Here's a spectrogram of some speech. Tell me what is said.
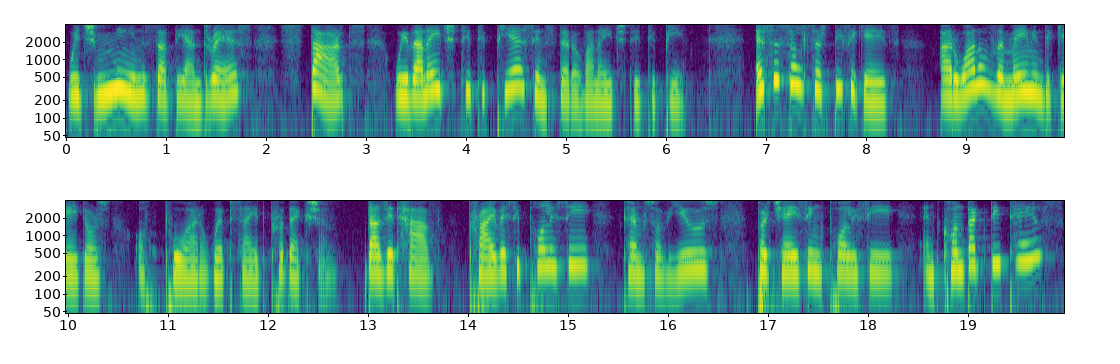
which means that the address starts with an HTTPS instead of an HTTP? SSL certificates are one of the main indicators of poor website protection. Does it have privacy policy, terms of use, purchasing policy, and contact details?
